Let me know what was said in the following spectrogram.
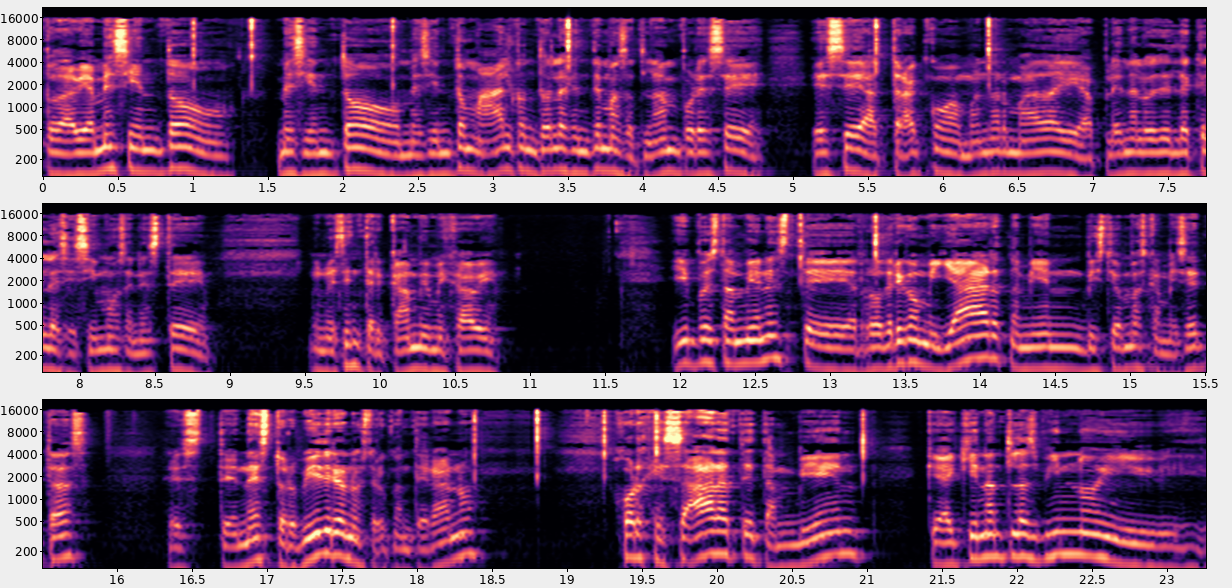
Todavía me siento me siento me siento mal con toda la gente de Mazatlán por ese ese atraco a mano armada y a plena luz del día que les hicimos en este en este intercambio mi Javi. Y pues también este Rodrigo Millar también vistió ambas camisetas. Este Néstor Vidrio nuestro canterano. Jorge Zárate también que aquí en Atlas vino y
